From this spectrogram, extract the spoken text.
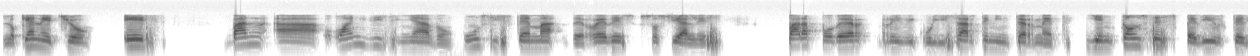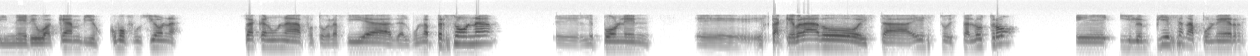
lo que han hecho es van a o han diseñado un sistema de redes sociales para poder ridiculizarte en Internet y entonces pedirte dinero a cambio. ¿Cómo funciona? Sacan una fotografía de alguna persona, eh, le ponen eh, está quebrado, está esto, está el otro, eh, y lo empiezan a poner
